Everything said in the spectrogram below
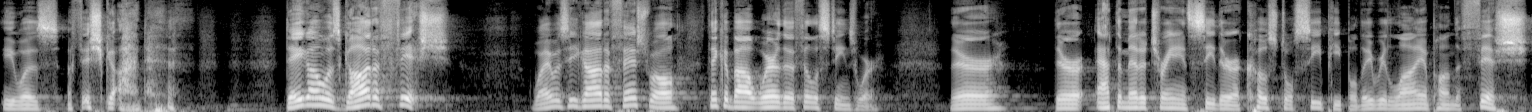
He was a fish god. Dagon was god of fish. Why was he god of fish? Well, think about where the Philistines were. They're they're at the Mediterranean Sea. They're a coastal sea people. They rely upon the fish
